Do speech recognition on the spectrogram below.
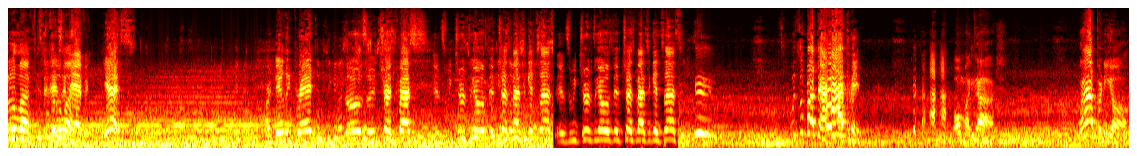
the left, to It the is in left. heaven. Yes. Our daily bread. Those are trespasses. As we goes and trespass against us. As we goes and trespass against us. What's about to happen? oh my gosh. What happened to y'all?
